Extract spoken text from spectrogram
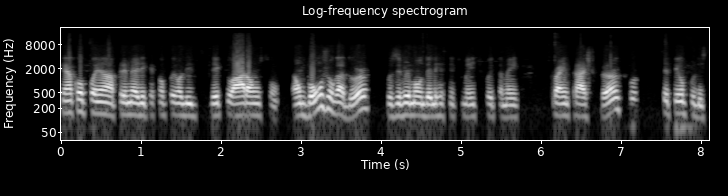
Quem acompanha a Premier League, quem acompanha o Leeds, vê que o Aronson é um bom jogador. Inclusive, o irmão dele recentemente foi também para entrar Frankfurt. Você tem o Pulisic,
